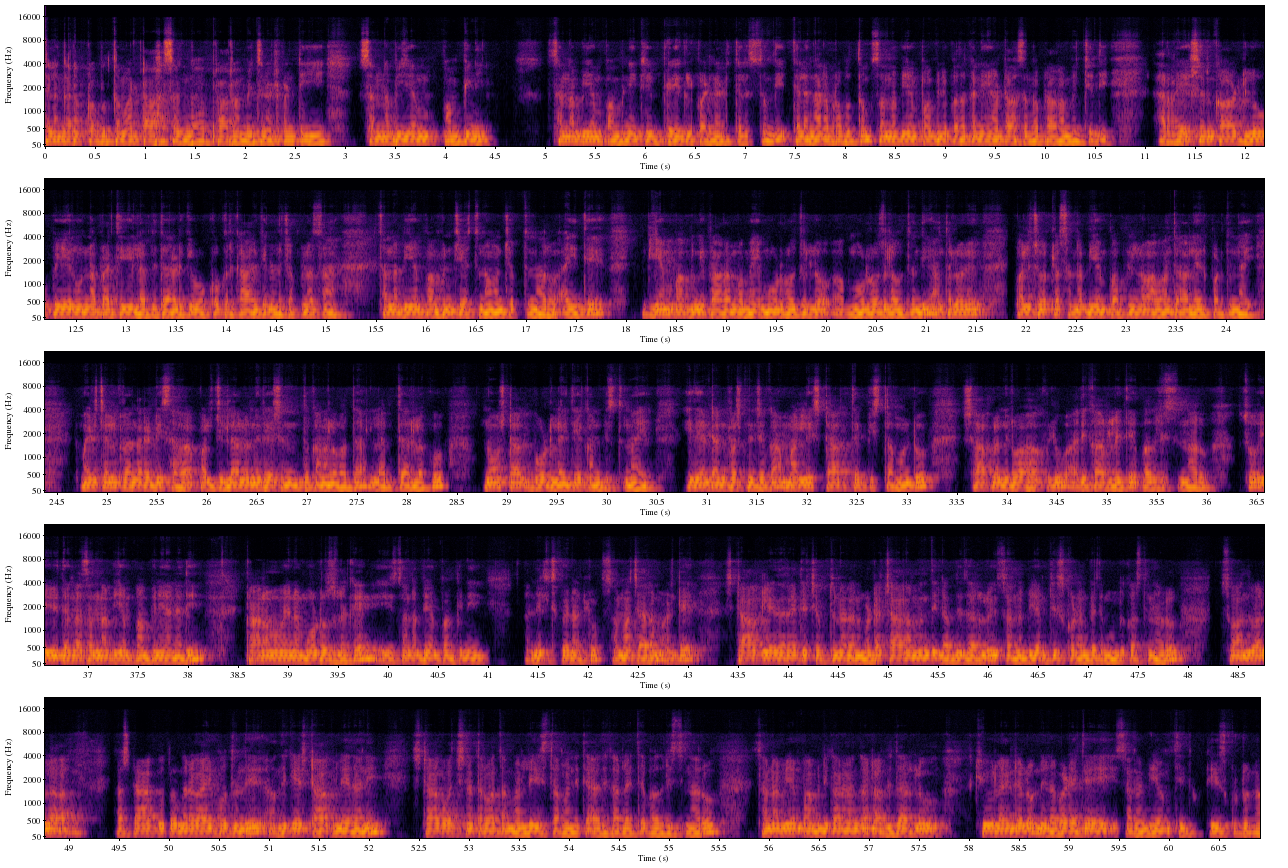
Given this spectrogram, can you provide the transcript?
తెలంగాణ ప్రభుత్వం అట్టహాసంగా ప్రారంభించినటువంటి సన్న బియ్యం పంపిణీ. సన్న బియ్యం పంపిణీకి బ్రేకులు పడినట్టు తెలుస్తుంది. తెలంగాణ ప్రభుత్వం సన్న బియ్యం పంపిణీ పథకాన్ని అట్టహాసంగా ప్రారంభించింది. రేషన్ కార్డులు పేరు ఉన్న ప్రతి లబ్ధిదారుడికి ఒక్కొక్కరికి ఆరు కిలోల చొప్పున సన్న బియ్యం పంపిణీ చేస్తున్నామని చెప్తున్నారు. అయితే బియ్యం పంపిణీ ప్రారంభమై మూడు రోజుల్లో మూడు రోజులు అవుతుంది. అంతలోనే పలు చోట్ల సన్న బియ్యం పంపిణీలో అవాంతరాలు ఏర్పడుతున్నాయి. మేడ్చల్ రంగారెడ్డి సహా పలు జిల్లాలోని రేషన్ దుకాణాల వద్ద లబ్ధిదారులకు నో స్టాక్ బోర్డులు అయితే కనిపిస్తున్నాయి. ఇదేంటని ప్రశ్నించగా మళ్ళీ స్టాక్ తెప్పిస్తామంటూ షాపుల నిర్వాహకులు అధికారులు అయితే బదిలిస్తున్నారు. సో ఈ విధంగా సన్న బియ్యం పంపిణీ అనేది ప్రారంభమైన మూడు రోజులకే ఈ సన్న బియ్యం పంపిణీ నిలిచిపోయినట్లు సమాచారం. అంటే స్టాక్ లేదని అయితే చెప్తున్నారనమాట చాలామంది లబ్ధిదారులు ఈ సన్న బియ్యం తీసుకోవడానికి అయితే ముందుకు వస్తున్నారు సో అందువల్ల ఆ స్టాక్ తొందరగా అయిపోతుంది. అందుకే స్టాక్ లేదని స్టాక్ వచ్చిన తర్వాత మళ్ళీ ఇస్తామని అయితే అధికారులు అయితే బదిలిస్తున్నారు. సన్న బియ్యం పంపిణీ కారణంగా లబ్ధిదారులు క్యూ లైన్లలో నిలబడైతే ఈ సన్నబియ్యం తీసుకుంటున్నారు.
